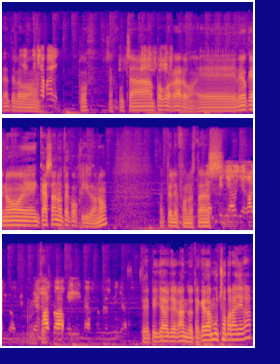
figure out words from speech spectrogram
Te lo... ¿Se escucha mal? Uf, se escucha un poco raro. Eh, veo que no en casa no te he cogido, ¿no? Al teléfono estás... Te he pillado llegando, llegando a mi casa, Te he pillado llegando. ¿Te queda mucho para llegar?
